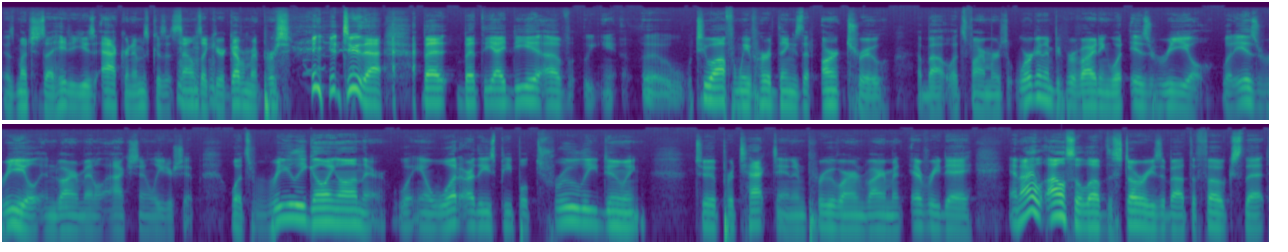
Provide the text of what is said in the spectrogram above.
As much as I hate to use acronyms because it sounds like you're a government person when you do that, but but the idea of uh, too often we've heard things that aren't true about what's farmers. We're going to be providing what is real, what is real environmental action and leadership. What's really going on there? What you know? What are these people truly doing? To protect and improve our environment every day. And I, I also love the stories about the folks that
